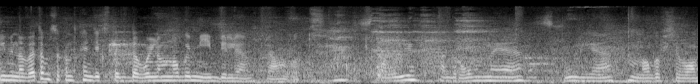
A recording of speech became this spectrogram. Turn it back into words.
Именно в этом секонд-хенде, кстати, довольно много мебели. Прям вот столы огромные, стулья, много всего.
